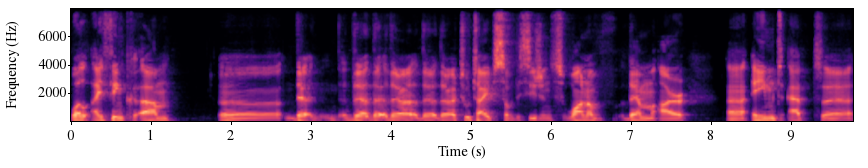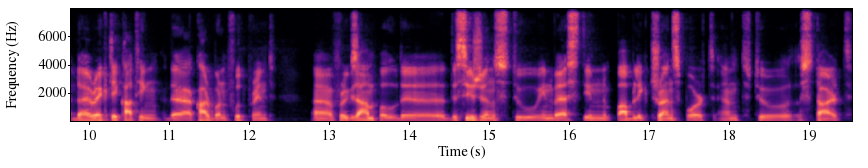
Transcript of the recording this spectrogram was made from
Well, I think um, uh, there, there, there, there, there are two types of decisions. One of them are uh, aimed at uh, directly cutting the carbon footprint uh, for example, the decisions to invest in public transport and to start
